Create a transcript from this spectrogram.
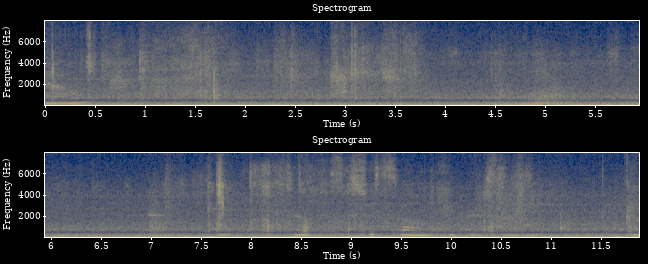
Now, okay, so this is just some paper sign. Go.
